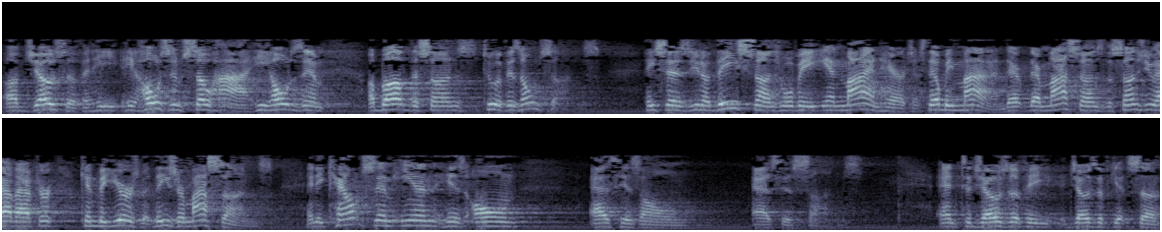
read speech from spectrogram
of Joseph, and he, he holds them so high. He holds them above the sons, two of his own sons. He says, you know, these sons will be in my inheritance. They'll be mine. They're, they're my sons. The sons you have after can be yours, but these are my sons. And he counts them in his own as his own, as his sons. And to Joseph, he, Joseph gets a,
